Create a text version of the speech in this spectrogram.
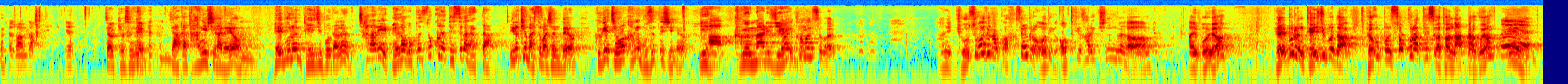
자, 죄송합니다. 예. 저 교수님, 저 아까 강의 시간에요. 배부른 돼지보다는 차라리 배가 고픈 소크라테스가 낫다. 이렇게 말씀하셨는데요. 그게 정확하게 무슨 뜻이에요? 아, 그건 말이지. 아니 가만 있어봐요 아니 교수가 돼갖고 학생들 어디 어떻게 가르치는 거야 아니 뭐야? 배부른 돼지보다 배고픈 소크라테스가 더 낫다고요? 네.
